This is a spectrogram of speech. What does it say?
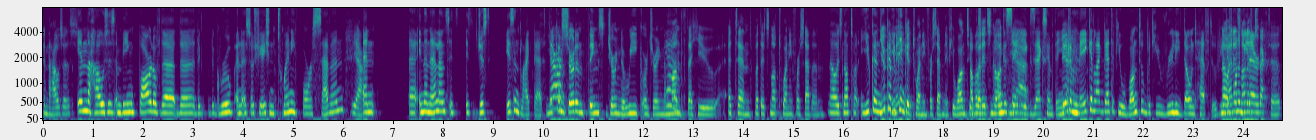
in the houses. in the houses and being part of the the the, the group and association 24 7 yeah, and uh, in the netherlands it's it just isn't like that you there can are certain things during the week or during the Yeah. month that you attend, but it's not twenty four seven. no it's not 20 you can You can make it twenty four seven if you want to, I was but it's going not. to say yeah. the exact same thing. You Yeah. can make it like that if you want to, but you really don't have to. If you no, just want to not be there expected.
